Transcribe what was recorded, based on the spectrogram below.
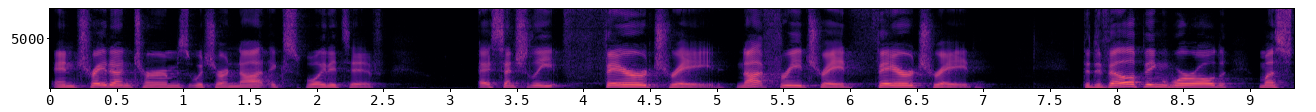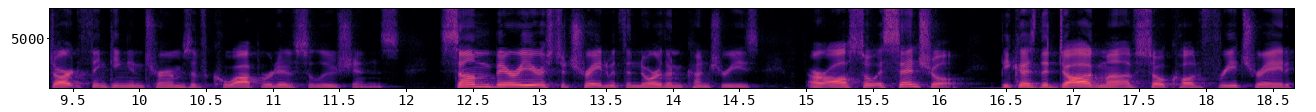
and trade on terms which are not exploitative. Essentially, fair trade, not free trade, fair trade. The developing world must start thinking in terms of cooperative solutions. Some barriers to trade with the northern countries are also essential because the dogma of so called free trade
